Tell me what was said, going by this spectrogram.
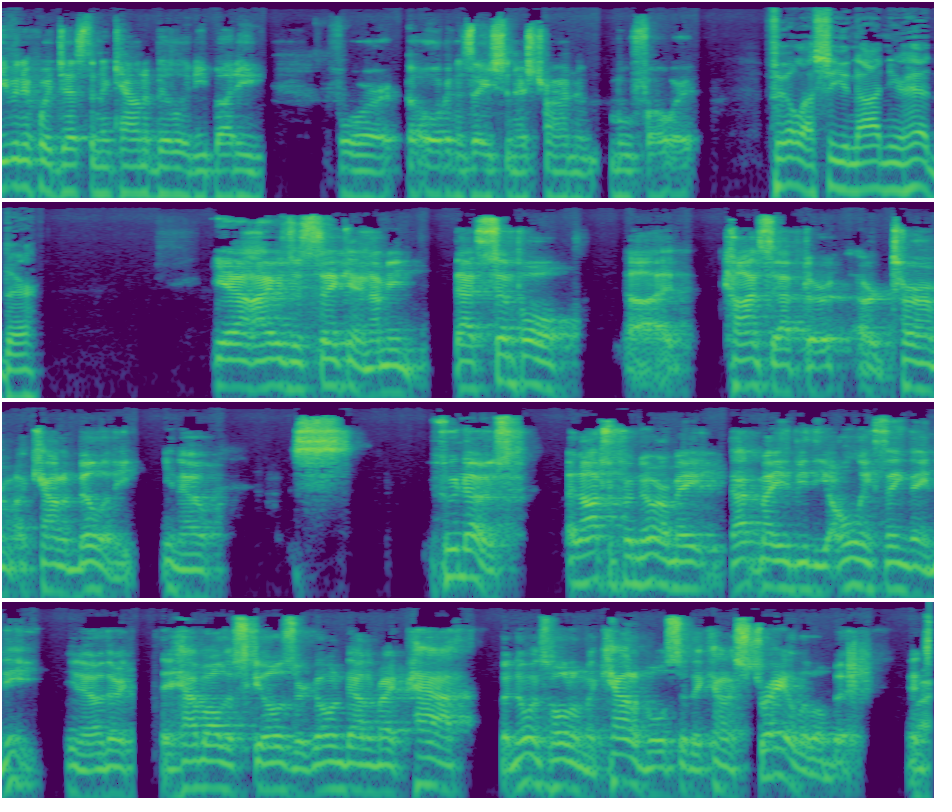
Even if we're just an accountability buddy for an organization that's trying to move forward. Phil, I see you nodding your head there. Yeah, I was just thinking. I mean, that simple uh, concept or, or term accountability. You know, who knows? An entrepreneur may that may be the only thing they need. You know, they they have all the skills, they're going down the right path, but no one's holding them accountable, so they kind of stray a little bit. And right.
